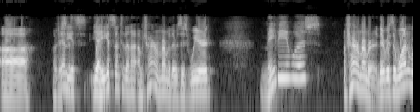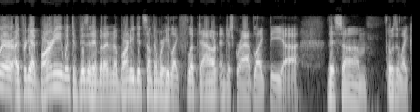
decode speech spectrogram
Uh, oh, does he gets? Yeah, he gets sent to the. I'm trying to remember. There was this weird. Maybe it was. I'm trying to remember. There was the one where I forget. Barney went to visit him, but I don't know. Barney did something where he like flipped out and just grabbed like the uh, this um. What was it like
